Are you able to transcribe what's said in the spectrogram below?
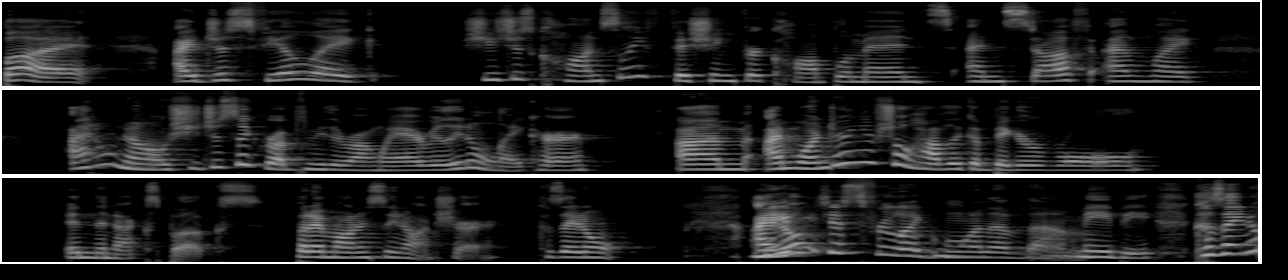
but I just feel like she's just constantly fishing for compliments and stuff and like I don't know, she just like rubs me the wrong way. I really don't like her. Um, I'm wondering if she'll have like a bigger role in the next books, but I'm honestly not sure because I don't Maybe I know just for like one of them. Maybe. Because I know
